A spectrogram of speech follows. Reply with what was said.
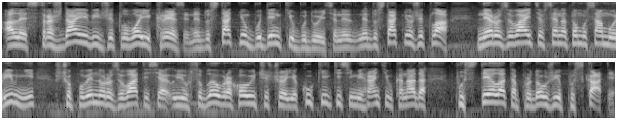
але страждає від житлової кризи. Недостатньо будинків будується, недостатньо житла, не розвивається все на тому самому рівні, що повинно розвиватися, і особливо враховуючи, що яку кількість іммігрантів Канада пустила та продовжує пускати.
